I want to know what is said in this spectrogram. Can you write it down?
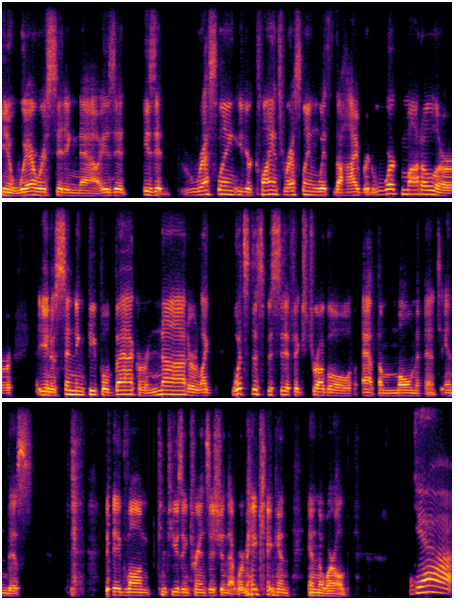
You know, where we're sitting now. Is it is it wrestling your clients wrestling with the hybrid work model, or you know, sending people back or not, or like what's the specific struggle at the moment in this big long confusing transition that we're making in in the world yeah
